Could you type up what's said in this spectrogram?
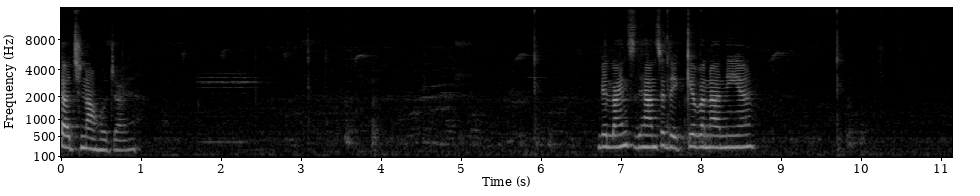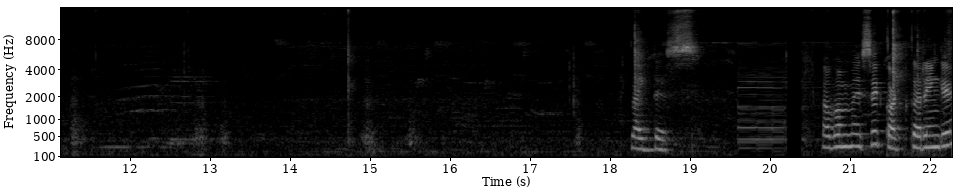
टच ना हो जाए। ये लाइंस ध्यान से देख के बनानी है। लाइक like दिस अब हम इसे कट करेंगे।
